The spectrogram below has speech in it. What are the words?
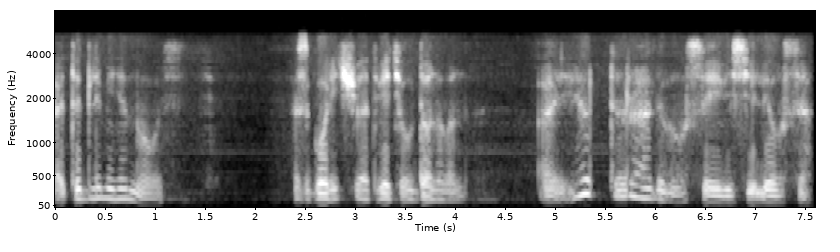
Это для меня новость, с горечью ответил Донован. А я-то радовался и веселился,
